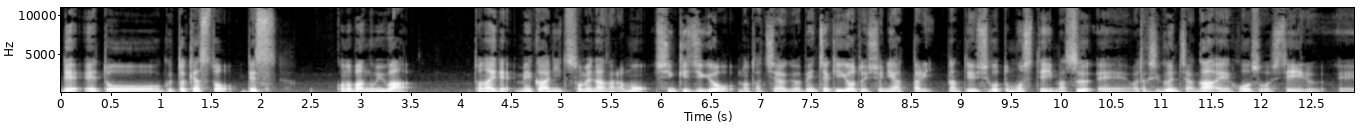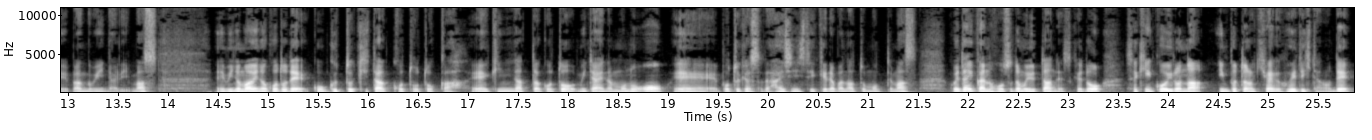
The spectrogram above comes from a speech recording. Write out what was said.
で、えっ、と、グッドキャストです。この番組は、都内でメーカーに勤めながらも、新規事業の立ち上げをベンチャー企業と一緒にやったり、なんていう仕事もしています、えー私、ぐんちゃんが、えー放送している、えー番組になります。えー身の回りのことで、こう、グッときたこととか、え気になったことみたいなものを、えーポッドキャストで配信していければなと思ってます。これ、第1回の放送でも言ったんですけど、最近こう、いろんなインプットの機会が増えてきたので、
